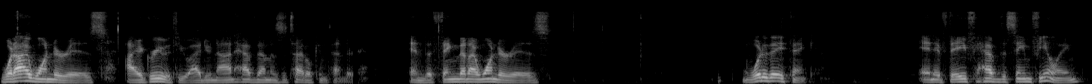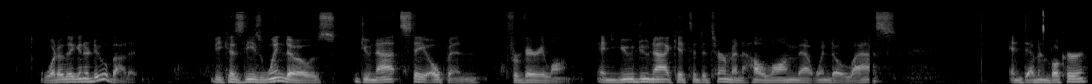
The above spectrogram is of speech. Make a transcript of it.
What I wonder is, I agree with you. I do not have them as a title contender. And the thing that I wonder is, what do they think? And if they have the same feeling, what are they going to do about it? Because these windows do not stay open for very long. And you do not get to determine how long that window lasts and Devin Booker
